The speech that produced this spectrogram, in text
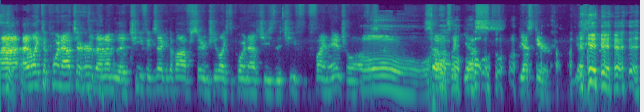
Uh, I like to point out to her that I'm the chief executive officer, and she likes to point out she's the chief financial officer. oh, So it's like, yes, yes, dear. Yes. Where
